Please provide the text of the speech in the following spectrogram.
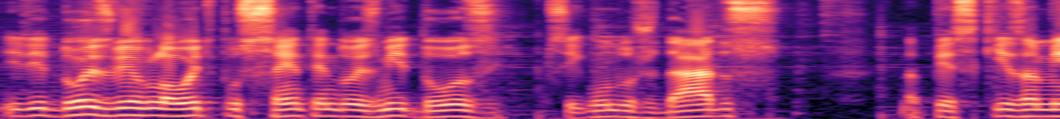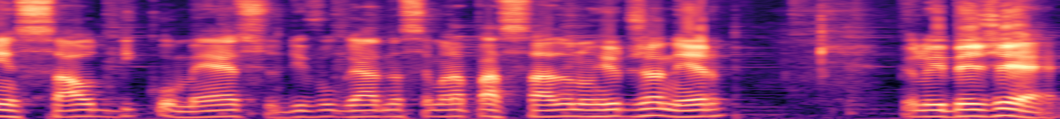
e de 2,8% em 2012, segundo os dados da pesquisa mensal de comércio divulgada na semana passada no Rio de Janeiro pelo IBGE.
